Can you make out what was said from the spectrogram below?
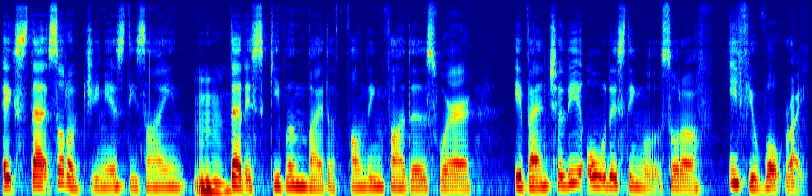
it's that sort of genius design mm. that is given by the founding fathers where eventually all this thing will sort of if you vote right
